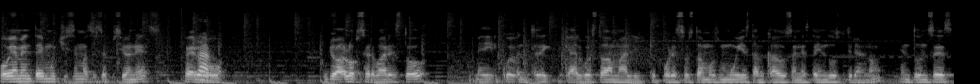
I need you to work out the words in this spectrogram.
Obviamente hay muchísimas excepciones, pero yo al observar esto me di cuenta de que algo estaba mal y que por eso estamos muy estancados en esta industria, ¿no? Entonces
